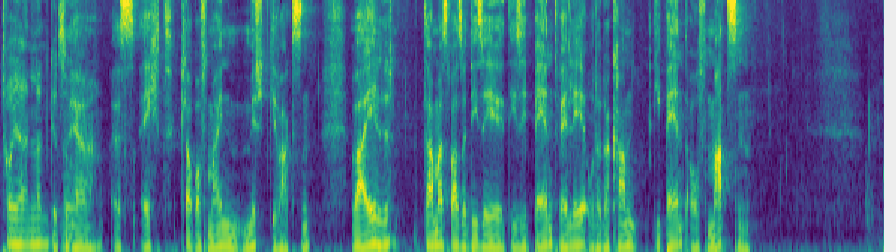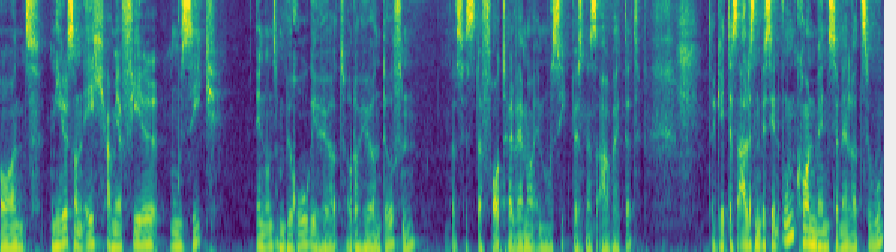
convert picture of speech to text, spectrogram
teuer an Land gezogen. Ja, ist echt, glaube auf meinen Mist gewachsen. Weil damals war so diese, diese Bandwelle oder da kam die Band auf Matzen. Und Nils und ich haben ja viel Musik in unserem Büro gehört oder hören dürfen. Das ist der Vorteil, wenn man im Musikbusiness arbeitet. Da geht das alles ein bisschen unkonventioneller zu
